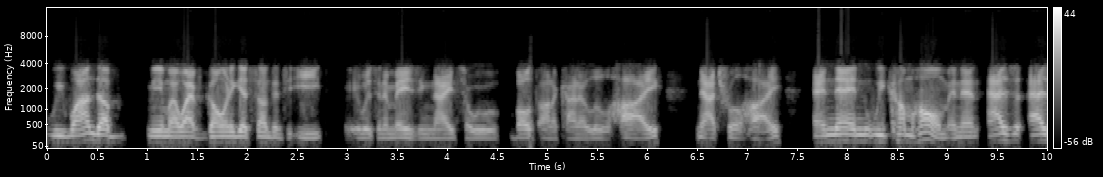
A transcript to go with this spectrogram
We wound up, me and my wife, going to get something to eat. It was an amazing night. So we were both on a kind of little high, natural high. And then we come home. And then as, as,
